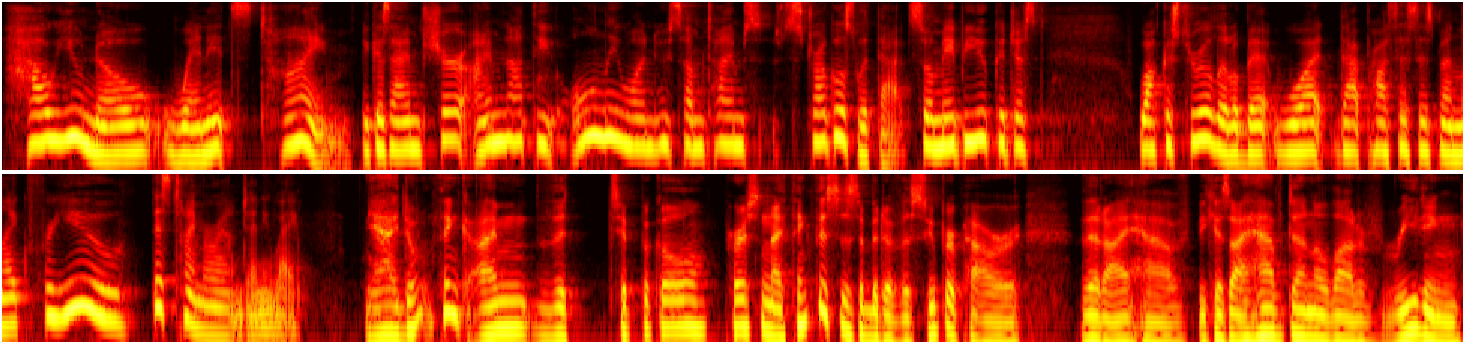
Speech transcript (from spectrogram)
how you know when it's time because I'm sure I'm not the only one who sometimes struggles with that. So maybe you could just walk us through a little bit what that process has been like for you this time around anyway. Yeah, I don't think I'm the typical person. I think this is a bit of a superpower that I have because I have done a lot of reading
